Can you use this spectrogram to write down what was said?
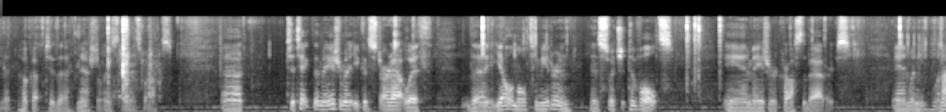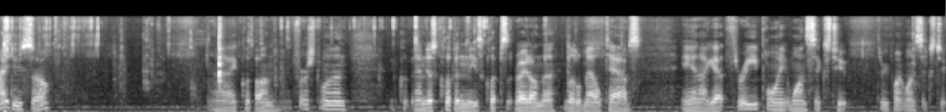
that hook up to the National Instruments box. Uh, to take the measurement, you could start out with the yellow multimeter and, and switch it to volts and measure across the batteries. And when, when I do so, I clip on the first one, I'm just clipping these clips right on the little metal tabs. And I get 3.162 3.162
